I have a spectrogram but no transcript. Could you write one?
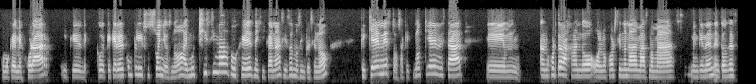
como que de mejorar y que, que querer cumplir sus sueños, ¿no? Hay muchísimas mujeres mexicanas y eso nos impresionó, que quieren esto, o sea, que no quieren estar em, a lo mejor trabajando o a lo mejor siendo nada más mamás, ¿me entienden? Entonces,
